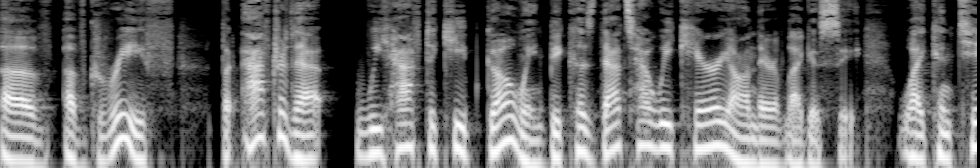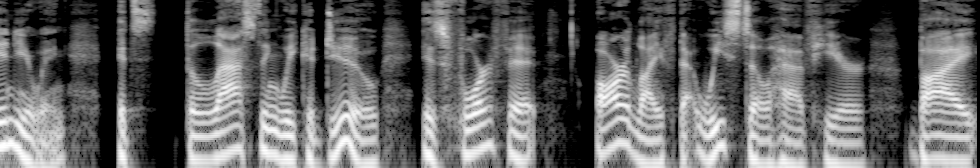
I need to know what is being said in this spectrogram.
of, of grief, but after that, we have to keep going because that's how we carry on their legacy. Why continuing? It's the last thing we could do is forfeit our life that we still have here by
